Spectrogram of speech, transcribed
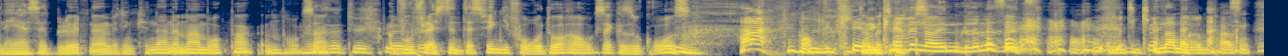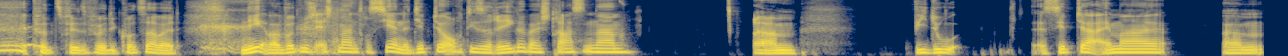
Naja, ist halt blöd, ne? Mit den Kindern immer im Ruckpack, im Das ist Rucksack. natürlich blöd. Obwohl, vielleicht sind deswegen die Forodora-Rucksäcke so groß. Ha! Und die kleine Damit- Kevin noch hinten drin sitzt. damit die Kinder noch passen für, für, für die Kurzarbeit. Nee, aber würde mich echt mal interessieren. Es gibt ja auch diese Regel bei Straßennamen, ähm, wie du, es gibt ja einmal, ähm,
